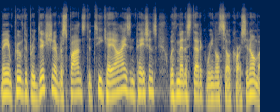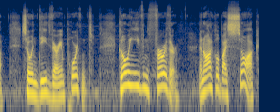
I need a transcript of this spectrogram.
may improve the prediction of response to TKIs in patients with metastatic renal cell carcinoma. So, indeed, very important. Going even further, an article by Sauk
